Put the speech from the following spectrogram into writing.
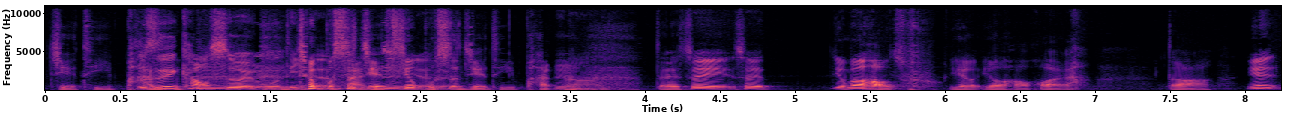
解题班不，是以考试为目的 的就不是解就不是解题班。嗯 对，所以所以有没有好处？有有好坏啊，对吧、因为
